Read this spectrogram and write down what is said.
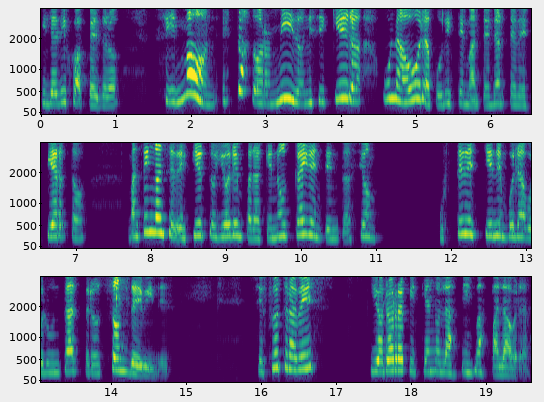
y le dijo a Pedro, Simón, estás dormido, ni siquiera una hora pudiste mantenerte despierto. Manténganse despiertos y oren para que no caiga en tentación. Ustedes tienen buena voluntad, pero son débiles. Se fue otra vez y oró repitiendo las mismas palabras.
